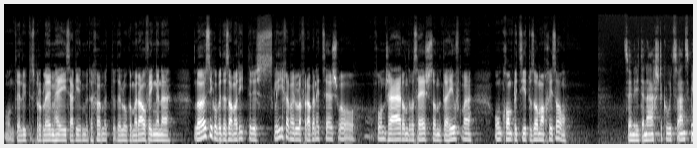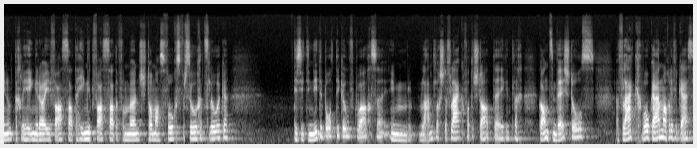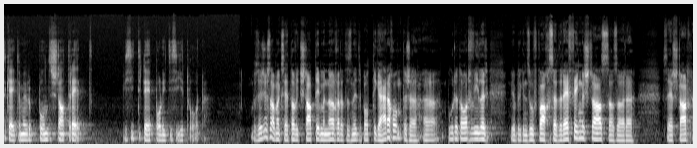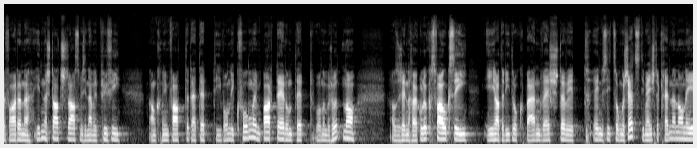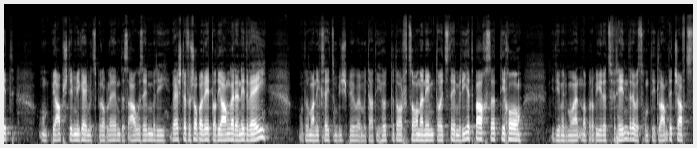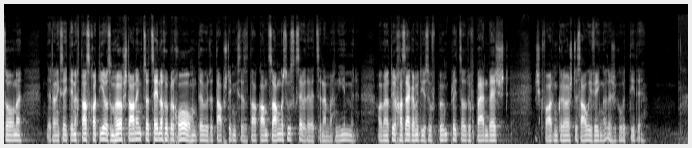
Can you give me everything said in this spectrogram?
Und wenn Leute ein Problem haben, sage ich immer, dann kommt, dann schauen wir auf eine Lösung. Und bei den Samariter ist es das Gleiche. Wir fragen nicht zuerst, wo kommst du her und was hast du, sondern da hilft man unkompliziert und so mache ich so. Jetzt, wenn wir in den nächsten gut 20 Minuten ein bisschen hinter eure Fassade, hinter die Fassade vom Menschen Thomas Fuchs versuchen zu schauen. Die sind in Niederbottingen aufgewachsen, im ländlichsten Fleck der Stadt eigentlich, ganz im Westaus. Ein Fleck, der gerne mal ein bisschen vergessen geht, wenn man über die Bundesstadt redet. Wie seid ihr dort politisiert worden? Das ist es so. Man sieht auch, wie die Stadt immer näher an das Niederbottingen herkommt. Das ist ein. Ich bin übrigens aufgewachsen an der Effingerstraße, also einer sehr stark befahrenen Innenstadtstraße. Wir sind auch mit Püfi, dank meinem Vater, der hat dort die Wohnung gefunden im Parterre und dort wohnen wir heute noch. Also es war eigentlich ein Glücksfall. Gewesen. Ich habe den Eindruck, Bern-Westen wird einerseits unterschätzt, die meisten kennen noch nicht. Und bei Abstimmungen haben wir das Problem, dass alles immer in den Westen verschoben wird, wo die anderen nicht wollen. Oder habe ich gesagt, zum Beispiel, wenn man da die Hüttendorfzone nimmt, die jetzt im Riedbach sollte kommen, die wir im Moment noch probieren zu verhindern, weil es kommt in die Landwirtschaftszone. Dann habe ich gesagt, eigentlich das Quartier, das am höchsten annimmt, sollte es noch überkommen. Und dann würde das Abstimmungsresultat ganz anders aussehen, weil dann wird es nämlich niemand. Aber man natürlich kann sagen, wir tun es auf Bümplitz oder auf Bern-West, ist die Gefahr am grössten, dass alle finden, das ist eine gute Idee.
